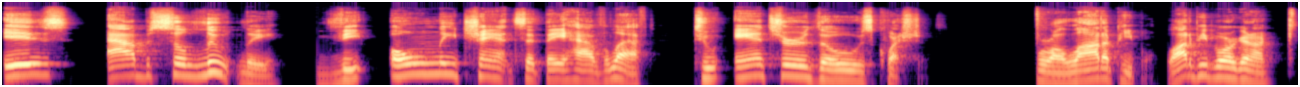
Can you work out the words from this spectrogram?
is absolutely the only chance that they have left to answer those questions for a lot of people. A lot of people are going to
